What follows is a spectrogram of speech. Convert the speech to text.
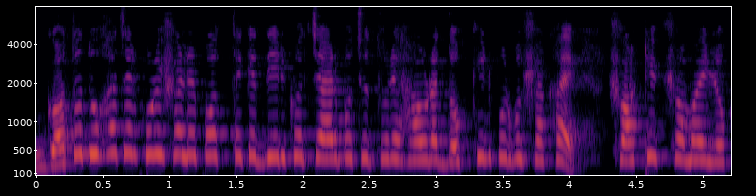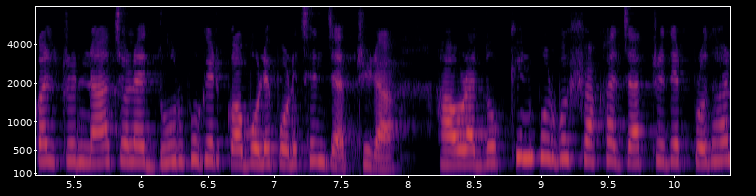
গত দু হাজার কুড়ি সালের পর থেকে দীর্ঘ চার বছর ধরে হাওড়া দক্ষিণ পূর্ব শাখায় সঠিক সময়ে লোকাল ট্রেন না চলায় দুর্ভোগের কবলে পড়েছেন যাত্রীরা। হাওড়া দক্ষিণ পূর্ব শাখার যাত্রীদের প্রধান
